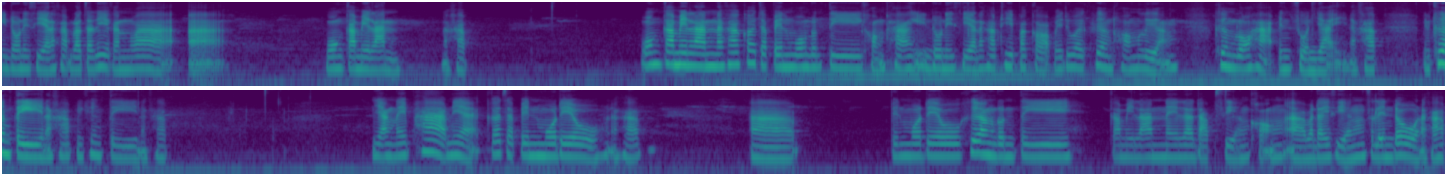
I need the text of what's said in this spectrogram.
อินโดนีเซียนะครับ เราจะเรียกกันว่าวงกาเมลันนะครับ วงกาเมลันนะครับ ก็จะเป็นวงดนตรีของทางอินโดนีเซียนะครับ ที่ประกอบไปด้วยเครื่องท้องเหลือง เครื่องโลหะเป็นส่วนใหญ่นะครับ เป็นเครื่องตีนะครับ เป็นเครื่องตีนะครับ อย่างในภาพเนี่ยก็จะเป็นโมเดลนะครับอ่าเป็นโมเดลเครื่องดนตรีกาเมลันในระดับเสียงของอบันไดเสียงสเลนโดนะครับ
